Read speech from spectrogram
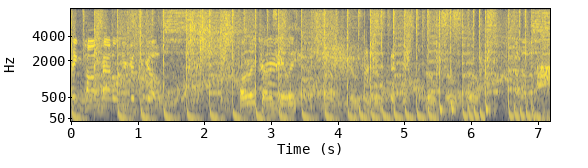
Ping pong paddle, and you're good to go. All right, Travis Haley. oh, oh, oh,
